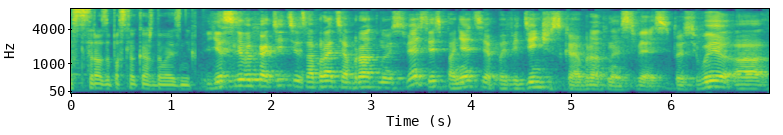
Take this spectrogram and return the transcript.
сразу после каждого из них. Если вы хотите собрать обратную связь, есть понятие поведенческая обратная связь. То есть вы э,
